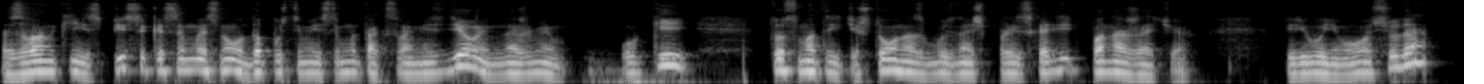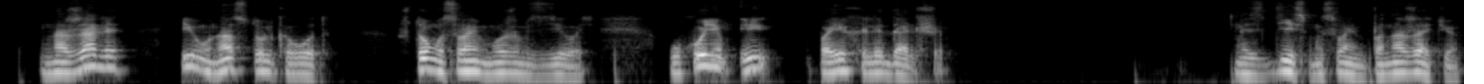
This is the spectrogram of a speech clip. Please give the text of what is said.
звонки, список смс. Ну, вот, допустим, если мы так с вами сделаем, нажмем ОК, то смотрите, что у нас будет, значит, происходить по нажатию. Переводим его сюда, нажали, и у нас только вот, что мы с вами можем сделать. Уходим и поехали дальше. здесь мы с вами по нажатию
